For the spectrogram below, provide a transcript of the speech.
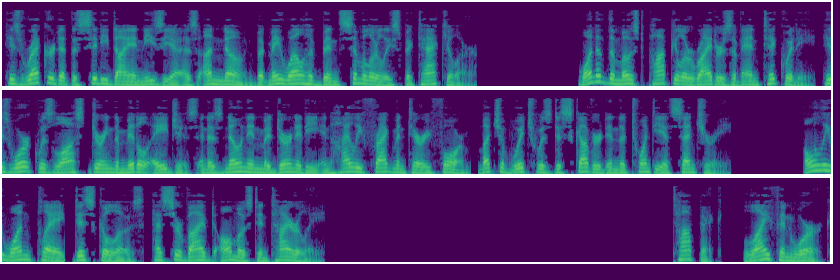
His record at the city Dionysia is unknown but may well have been similarly spectacular. One of the most popular writers of antiquity, his work was lost during the Middle Ages and is known in modernity in highly fragmentary form, much of which was discovered in the 20th century. Only one play, Dyskolos, has survived almost entirely. Life and work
